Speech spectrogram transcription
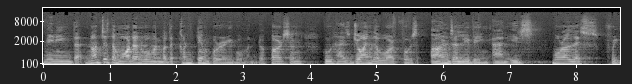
meaning that not just the modern woman, but the contemporary woman, the person who has joined the workforce, earns a living, and is more or less free.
